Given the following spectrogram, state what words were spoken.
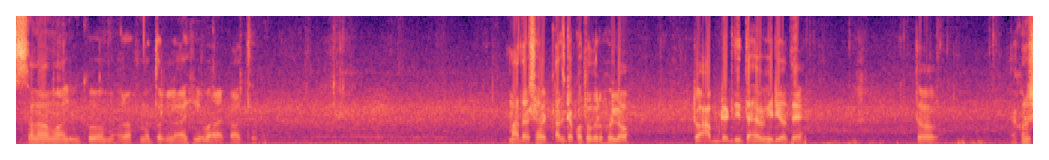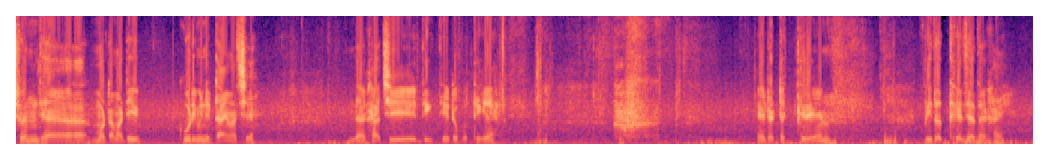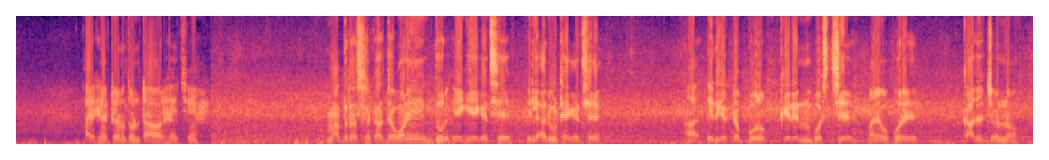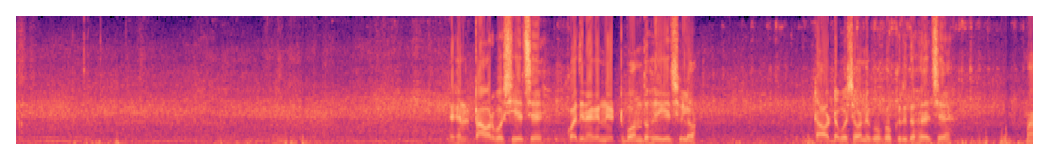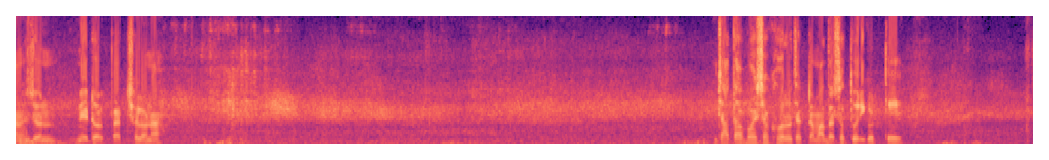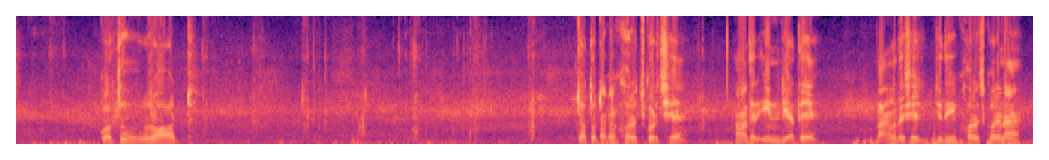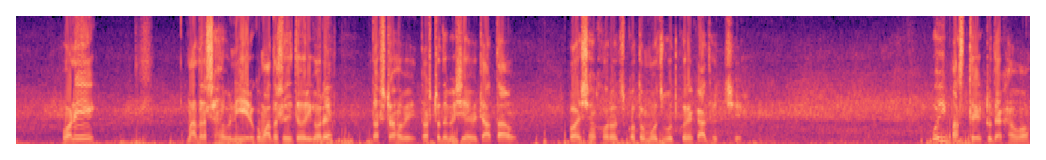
আসসালামু আলাইকুম রহমতুল্লাহি বারাকাত মাদ্রাসার কাজটা কত দূর হইল তো আপডেট দিতে হবে ভিডিওতে। তো এখন সন্ধ্যা মোটামুটি কুড়ি মিনিট টাইম আছে। দেখাচ্ছি দিক থেকে এটা উপর থেকে। এটা একটা ক্রেন ভিতর থেকে যা দেখায়। আর এখানে একটা নতুন টাওয়ার হয়েছে। মাদ্রাসার কাজটা অনেক দূর এগিয়ে গেছে পিলার উঠে গেছে। আর এদিকে একটা বড় ক্রেন বসছে মানে ওপরে কাজের জন্য। এখানে টাওয়ার বসিয়েছে, কয়দিন আগে নেট বন্ধ হয়ে গেছিল। টাওয়ারটা বসে অনেক উপকৃত হয়েছে। মানুষজন নেটওয়ার্ক পাচ্ছিল না। যাতা পয়সা খরচ একটা মাদ্রাসা তৈরি করতে। কত রড। যত টাকা খরচ করছে আমাদের ইন্ডিয়াতে, বাংলাদেশে যদি খরচ করে না, অনেক মাদ্রাসা হবে। না এরকম মাদ্রাসা যদি তৈরি করে, দশটা হবে, দশটা তো বেশি হবে। যাতা পয়সা খরচ কত মজবুত করে কাজ হচ্ছে। ওই পাশ থেকে একটু দেখাবো।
